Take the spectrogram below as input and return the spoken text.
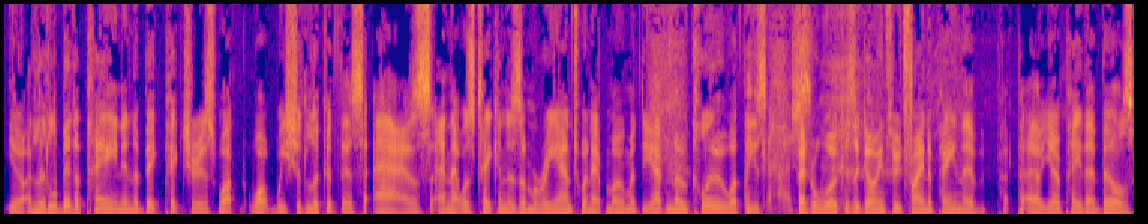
you know, a little bit of pain in the big picture is what, what we should look at this as. And that was taken as a Marie Antoinette moment. You have no clue what these federal workers are going through trying to pay their, uh, you know, pay their bills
